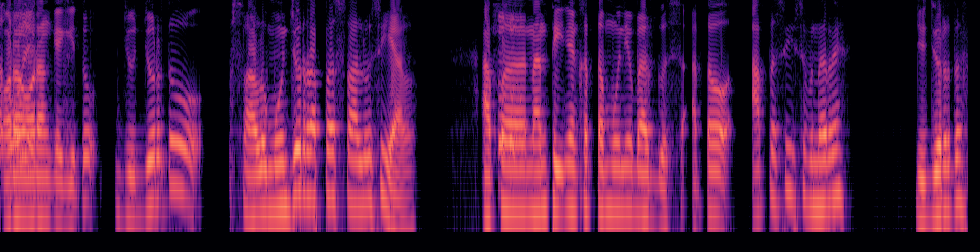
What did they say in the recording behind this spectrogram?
orang-orang kayak gitu jujur tuh selalu mujur apa selalu sial? Apa nantinya ketemunya bagus atau apa sih sebenarnya? Jujur tuh.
